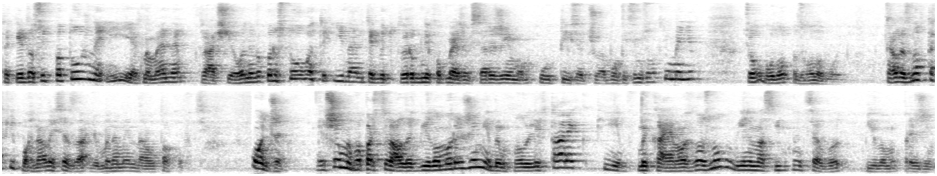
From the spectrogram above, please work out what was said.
такий досить потужний і, як на мене, краще його не використовувати. І навіть якби тут виробник обмежився режимом у 1000 або 800 люменів, цього було б з головою. Але знов таки погналися за люменами на упаковці. Отже, якщо ми попрацювали в білому режимі, вимкнули ліхтарик і вмикаємо його знову, він у нас вімкнеться в білому режимі.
